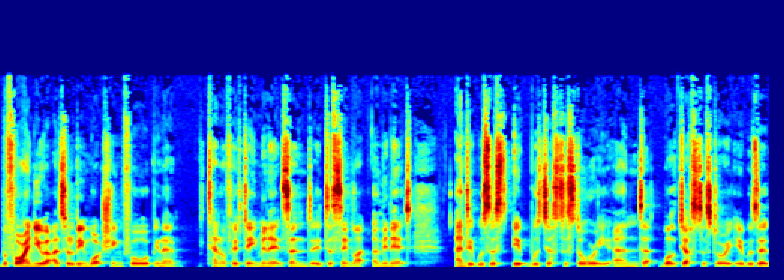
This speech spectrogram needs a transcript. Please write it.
before I knew it, I'd sort of been watching for you know ten or fifteen minutes, and it just seemed like a minute and it was a, it was just a story and uh, well just a story it was a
